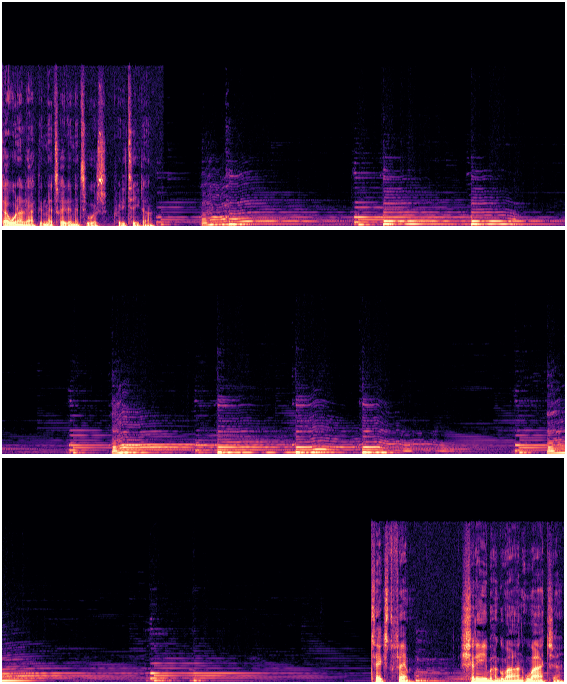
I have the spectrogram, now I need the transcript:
der er underlagt den materielle naturs kvaliteter. Tekst 5 Shri Bhagavan Uvacha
